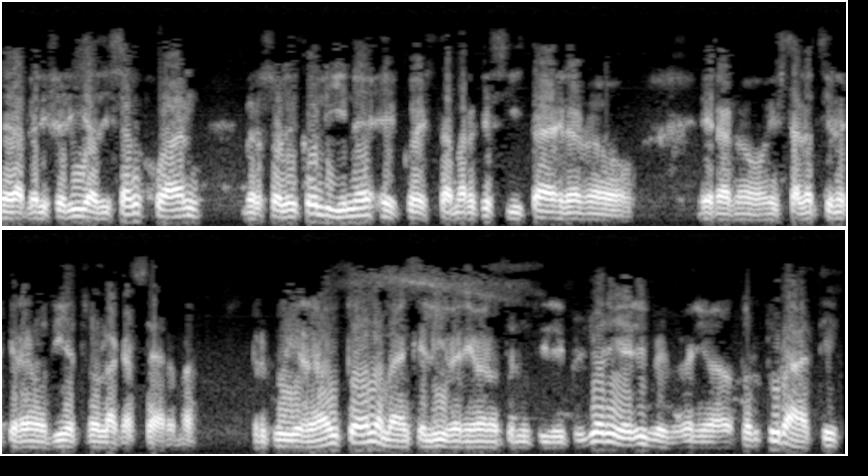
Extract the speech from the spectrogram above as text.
nella periferia di San Juan, verso le colline e questa Marchesita erano, erano installazioni che erano dietro la caserma, per cui erano autonome, anche lì venivano tenuti dei prigionieri, venivano torturati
